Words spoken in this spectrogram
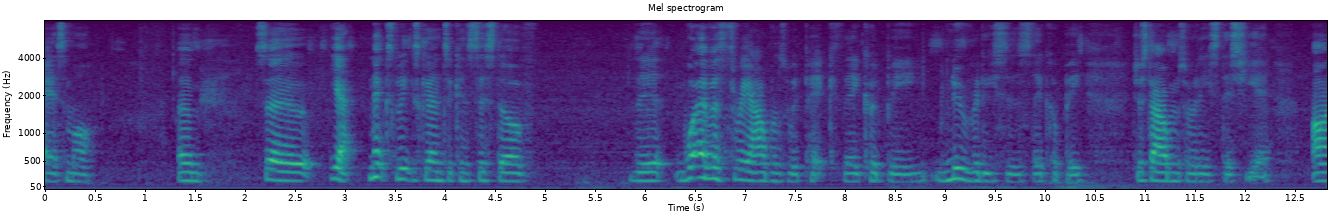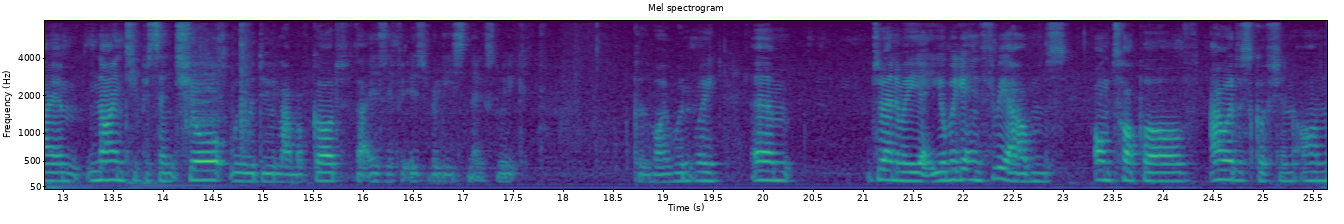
ASMR. Um, so yeah, next week's going to consist of the whatever three albums we pick. They could be new releases. They could be just albums released this year. I am ninety percent sure we will do Lamb of God. That is if it is released next week. Because why wouldn't we? Um, so anyway, yeah, you'll be getting three albums on top of our discussion on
